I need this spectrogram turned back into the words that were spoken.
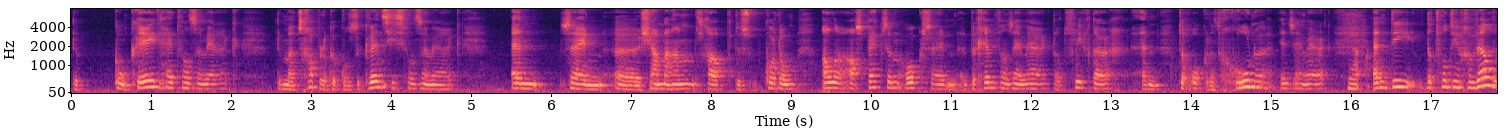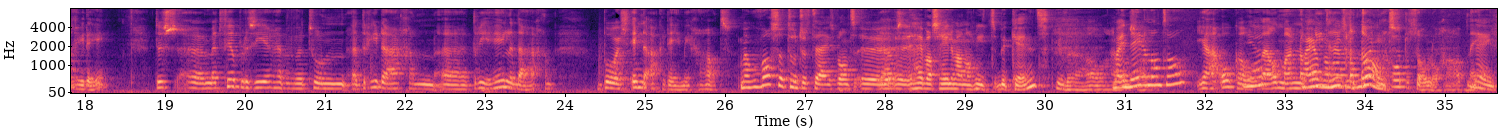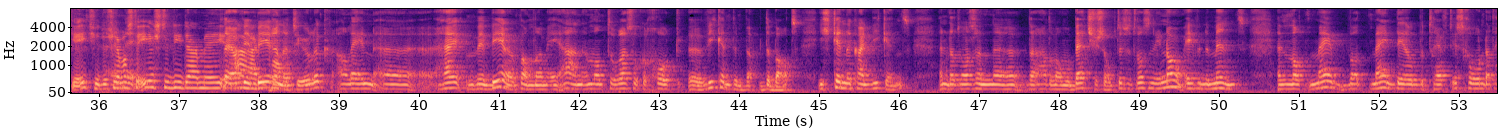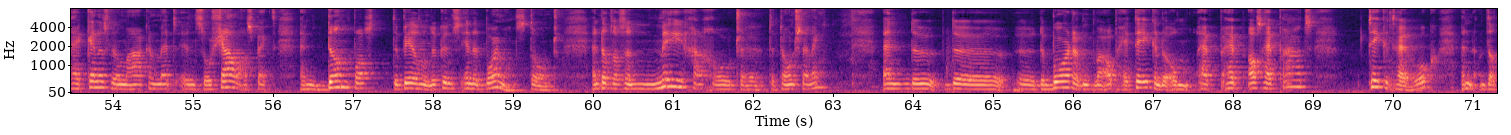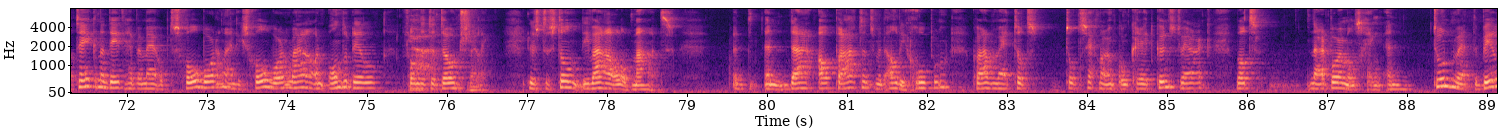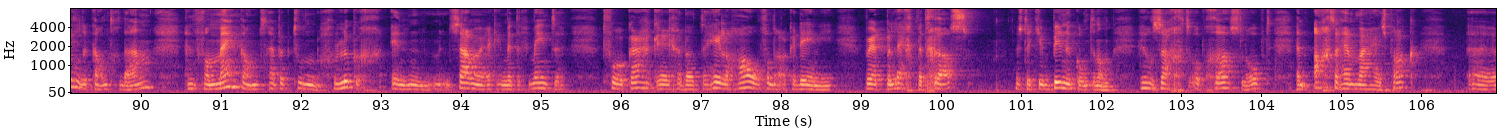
de concreetheid van zijn werk, de maatschappelijke consequenties van zijn werk en zijn uh, shamaanschap. Dus kortom, alle aspecten, ook zijn, het begin van zijn werk, dat vliegtuig en toch ook het groene in zijn werk. Ja. En die, dat vond hij een geweldig idee. Dus uh, met veel plezier hebben we toen uh, drie dagen, drie hele dagen boys in de academie gehad. Maar hoe was dat toen ter tijd? Want uh, hij was helemaal nog niet bekend. Jawel. Maar in Nederland al? Ja, ook al ja? wel, maar nog maar niet. Nog hij nog nooit een grote solo gehad. Nee, nee jeetje. Dus jij was de eerste die daarmee nou ja, Wim Beren natuurlijk. Alleen uh, hij, Wim Beren kwam daarmee aan. En want er was ook een groot uh, weekenddebat. Ik kende geen weekend. En dat was een, daar hadden we allemaal badges op. Dus het was een enorm evenement. En wat, mij, wat mijn deel betreft is gewoon dat hij kennis wil maken met een sociaal aspect. En dan pas de beeldende kunst in het Boymans toont. En dat was een mega grote tentoonstelling. En de, de, uh, de borden waarop hij tekende, om, hij, als hij praat, tekent hij ook. En dat tekenen deed hij bij mij op de schoolborden. En die schoolborden waren een onderdeel van de tentoonstelling. Dus de stond, die waren al op maat. En daar al pratend met al die groepen kwamen wij tot tot zeg maar een concreet kunstwerk wat naar het Boymans ging. En toen werd de beeldende kant gedaan. En van mijn kant heb ik toen gelukkig in, samenwerking met de gemeente het voor elkaar gekregen dat de hele hal van de academie werd belegd met gras. Dus dat je binnenkomt en dan heel zacht op gras loopt. En achter hem waar hij sprak, uh,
